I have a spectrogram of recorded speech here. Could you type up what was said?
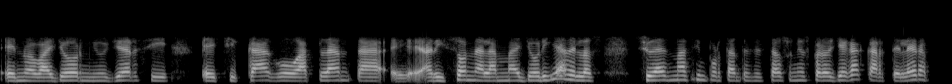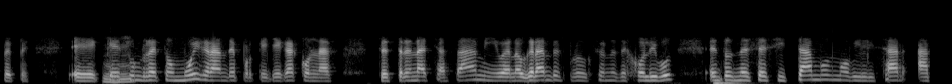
eh, Nueva York, New Jersey, eh, Chicago, Atlanta, eh, Arizona, la mayoría de las ciudades más importantes de Estados Unidos, pero llega cartelera, Pepe, que es un reto muy grande porque llega con las se estrena Chazam y bueno, grandes producciones de Hollywood. Entonces necesitamos movilizar a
